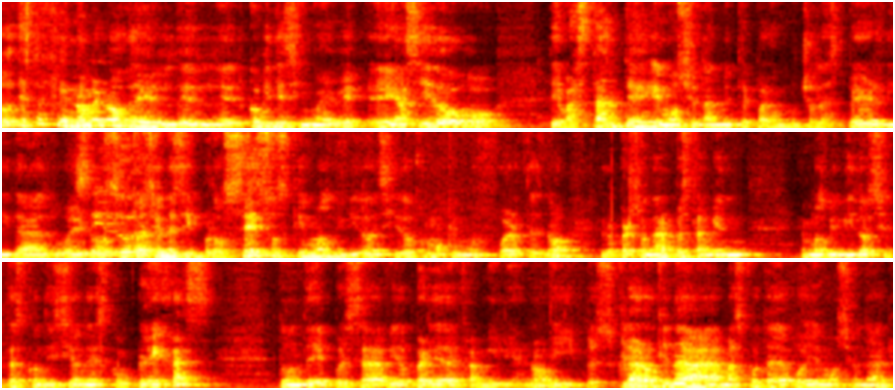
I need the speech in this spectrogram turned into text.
todo este fenómeno del, del, del COVID-19 eh, ha sido bastante emocionalmente para muchos las pérdidas, duelos, situaciones y procesos que hemos vivido han sido como que muy fuertes, ¿no? En lo personal pues también hemos vivido ciertas condiciones complejas donde pues ha habido pérdida de familia, ¿no? Y pues claro que una mascota de apoyo emocional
